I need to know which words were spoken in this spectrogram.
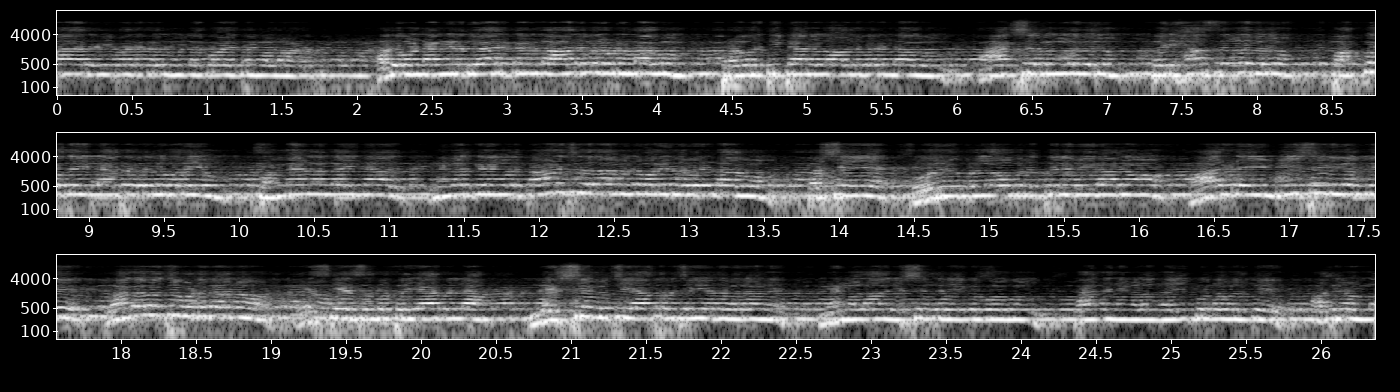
ഭാരതി കോഴത്തങ്ങളാണ് അതുകൊണ്ട് അങ്ങനെ ദ്വാരക്കാനുള്ള ആളുകൾ ഉണ്ടാകും പ്രവർത്തിക്കാനുള്ള ആളുകളുണ്ടാകും ആക്ഷേപങ്ങൾ വരും പരിഹാസങ്ങൾ വരും പക്വതയില്ലാത്തവരെന്ന് പറയും. സമ്മേളനം കഴിഞ്ഞാൽ നിങ്ങൾക്ക് ഞങ്ങൾ കാണിച്ചു തരാമെന്ന് പറയുന്നവരുണ്ടാകും. പക്ഷേ ഒരു പ്രലോഭനത്തിന് വീഴാനോ ആരുടെയും ഭീഷണികൾക്ക് വകവെച്ചു കൊടുക്കാനോ എസ് കെ എസ് തയ്യാറില്ല. ലക്ഷ്യം വെച്ച് യാത്ര ചെയ്യുന്നവരാണ്. ഞങ്ങൾ ആ ലക്ഷ്യത്തിലേക്ക് പോകും. കാരണം ഞങ്ങളെ നയിക്കുന്നവർക്ക് അതിനുള്ള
